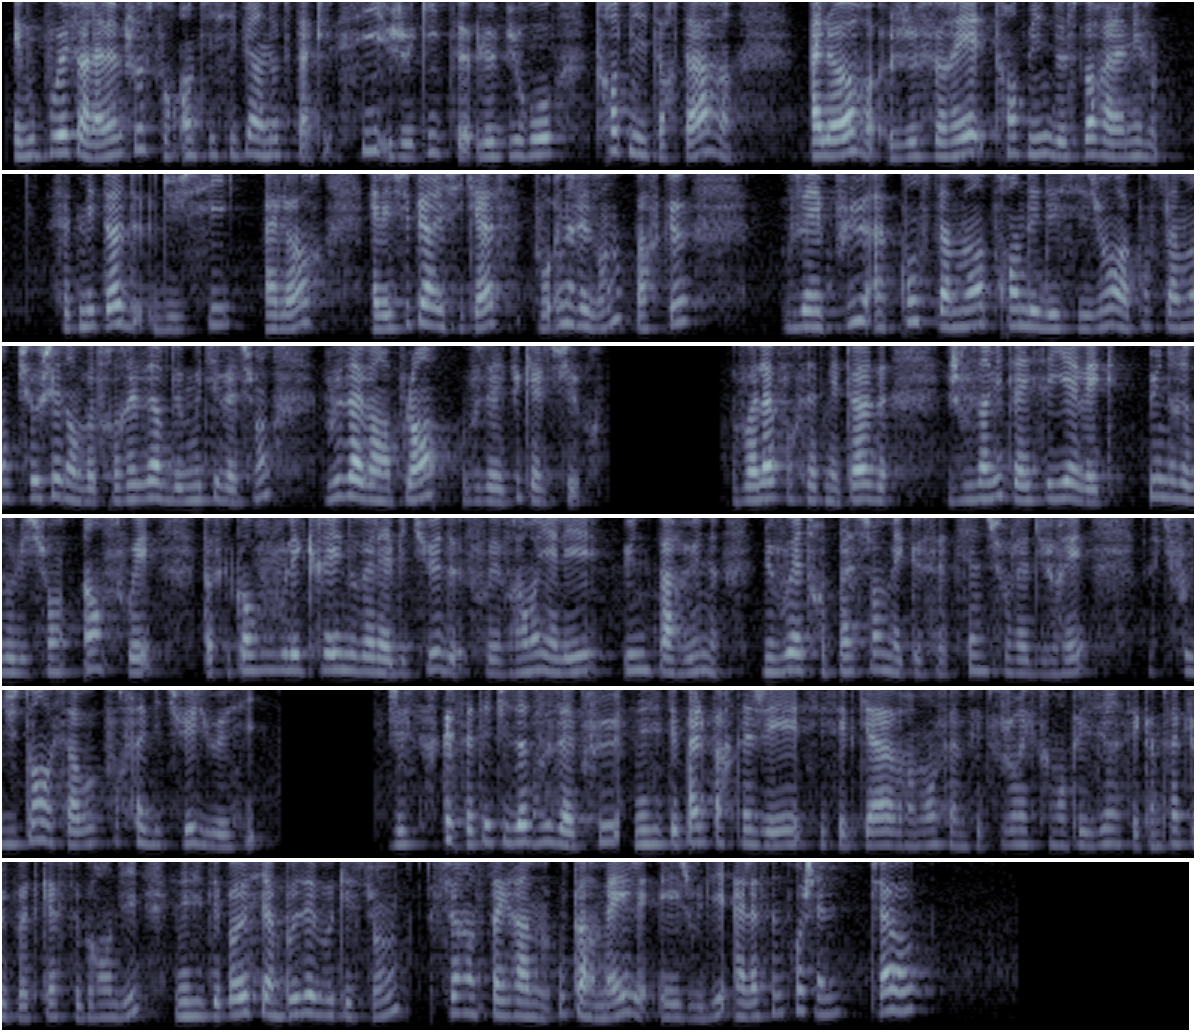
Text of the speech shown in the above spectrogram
Et vous pouvez faire la même chose pour anticiper un obstacle. Si je quitte le bureau 30 minutes en retard, alors je ferai 30 minutes de sport à la maison. Cette méthode du si alors, elle est super efficace pour une raison, parce que vous n'avez plus à constamment prendre des décisions, à constamment piocher dans votre réserve de motivation. Vous avez un plan, vous n'avez plus qu'à le suivre. Voilà pour cette méthode. Je vous invite à essayer avec une résolution, un souhait, parce que quand vous voulez créer une nouvelle habitude, il faut vraiment y aller une par une. Mieux vaut être patient, mais que ça tienne sur la durée, parce qu'il faut du temps au cerveau pour s'habituer lui aussi. J'espère que cet épisode vous a plu. N'hésitez pas à le partager. Si c'est le cas, vraiment, ça me fait toujours extrêmement plaisir et c'est comme ça que le podcast grandit. N'hésitez pas aussi à me poser vos questions sur Instagram ou par mail et je vous dis à la semaine prochaine. Ciao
